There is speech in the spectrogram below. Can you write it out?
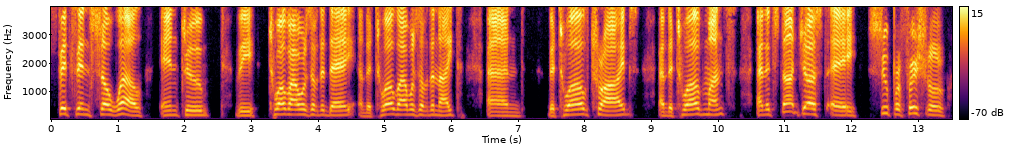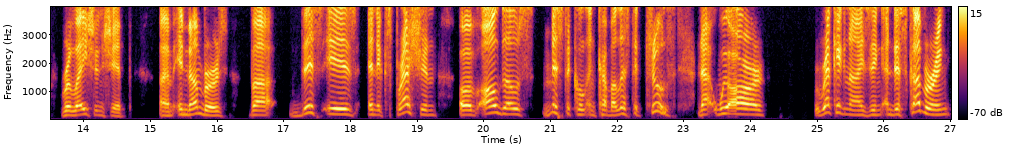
fits in so well into the 12 hours of the day and the 12 hours of the night and the 12 tribes and the 12 months. And it's not just a superficial relationship um, in numbers, but this is an expression of all those mystical and Kabbalistic truths that we are recognizing and discovering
